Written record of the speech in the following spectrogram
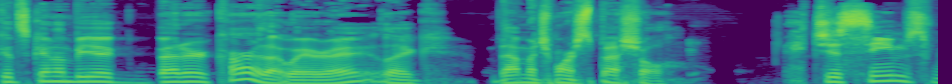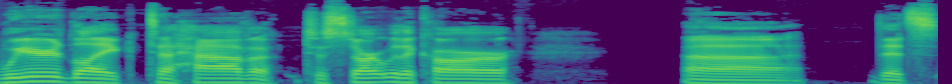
It's gonna be a better car that way, right? Like that much more special. It just seems weird, like to have a to start with a car uh, that's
